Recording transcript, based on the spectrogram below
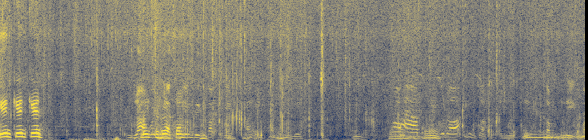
กินกินกินไม่ทะเลาะกันข้าวหาบุกกระดาษบุกกับอ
